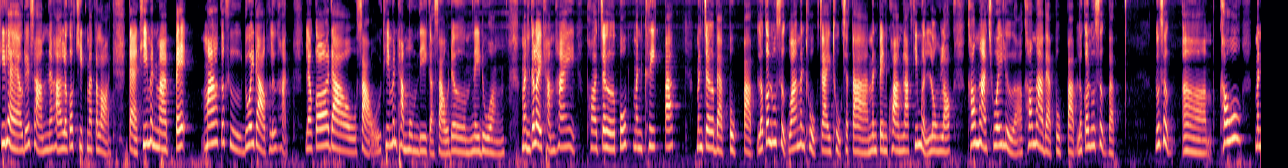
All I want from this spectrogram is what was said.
ที่แล้วด้วยซ้ำนะคะ แล้วก็คิดมาตลอด แต่ที่มันมาเป๊ะมากก็คือด้วยดาวพฤหัส แล้วก็ดาวเสาร์ที่มันทำมุมดีกับเสาเดิมในดวง มันก็เลยทำให้พอเจอปุ๊บ มันคลิกปั๊บมันเจอแบบปุบปับ แล้วก็รู้สึกว่ามันถูกใจถูกชะตา มันเป็นความรักที่เหมือนลงล็อก เข้ามาช่วยเหลือเข้ามาแบบปุบปับ แล้วก็รู้สึกแบบรู้สึกเเขามัน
